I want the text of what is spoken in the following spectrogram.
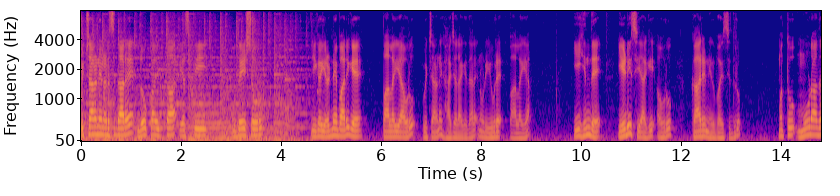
ವಿಚಾರಣೆ ನಡೆಸಿದ್ದಾರೆ ಲೋಕಾಯುಕ್ತ ಎಸ್ ಪಿ ಉದೇಶ್ ಅವರು. ಈಗ ಎರಡನೇ ಬಾರಿಗೆ ಪಾಲಯ್ಯ ಅವರು ವಿಚಾರಣೆಗೆ ಹಾಜರಾಗಿದ್ದಾರೆ. ನೋಡಿ, ಇವರೇ ಪಾಲಯ್ಯ. ಈ ಹಿಂದೆ ಎ ಡಿ ಸಿ ಆಗಿ ಅವರು ಕಾರ್ಯನಿರ್ವಹಿಸಿದರು ಮತ್ತು ಮೂಡಾದ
